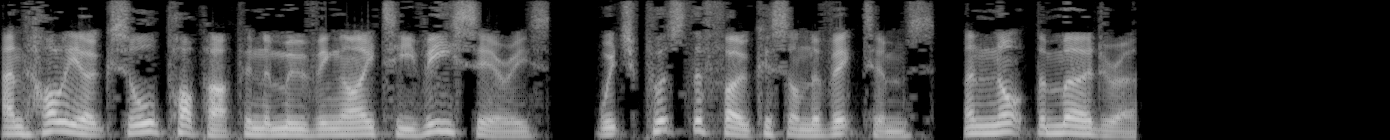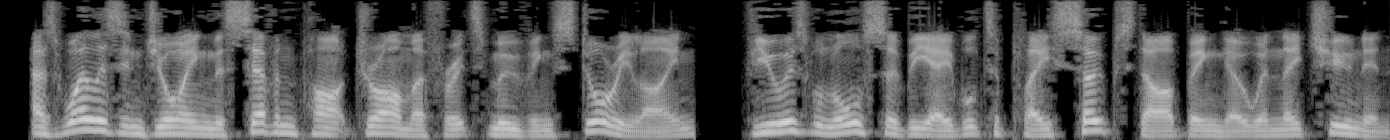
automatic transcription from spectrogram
and Hollyoaks all pop up in the moving ITV series, which puts the focus on the victims, and not the murderer. As well as enjoying the seven-part drama for its moving storyline, viewers will also be able to play soap star bingo when they tune in.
